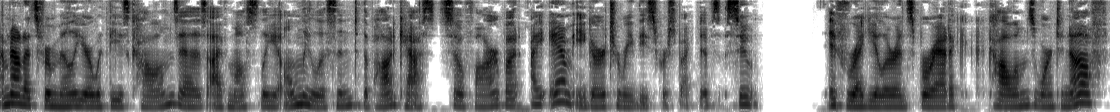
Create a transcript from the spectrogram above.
I'm not as familiar with these columns as I've mostly only listened to the podcast so far, but I am eager to read these perspectives soon. If regular and sporadic columns weren't enough,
